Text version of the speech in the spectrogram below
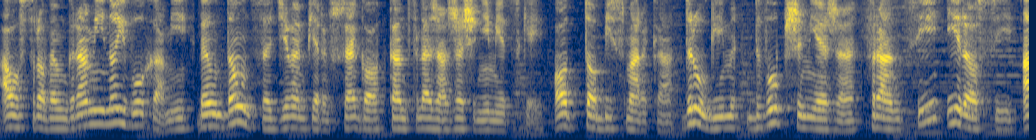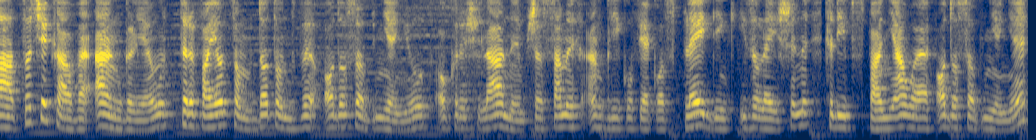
Austro-Węgrami no i Włochami, będące dziełem pierwszego kanclerza Rzeszy Niemieckiej, Otto Bismarcka. Drugim dwuprzymierze przymierze Francji i Rosji, a co ciekawe Anglię, trwającą dotąd w odosobnieniu, określanym przez samych Anglików jako Splendid Isolation, czyli wspaniałe odosobnienie,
